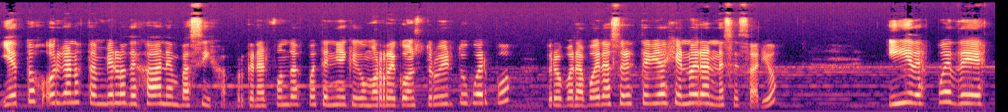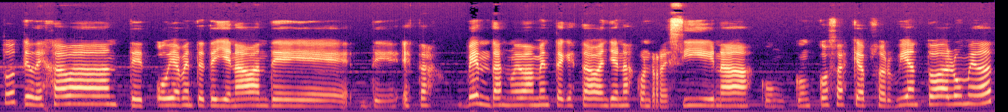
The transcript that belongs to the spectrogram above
Y estos órganos también los dejaban en vasijas, porque en el fondo después tenía que como reconstruir tu cuerpo, pero para poder hacer este viaje no era necesario. Y después de esto te dejaban, te, obviamente te llenaban de, de estas vendas nuevamente que estaban llenas con resinas, con, con cosas que absorbían toda la humedad,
